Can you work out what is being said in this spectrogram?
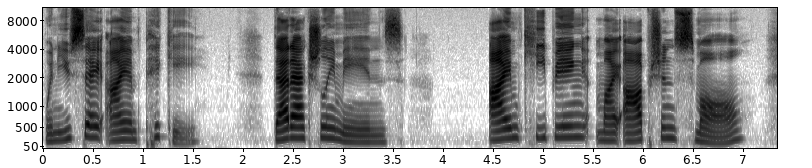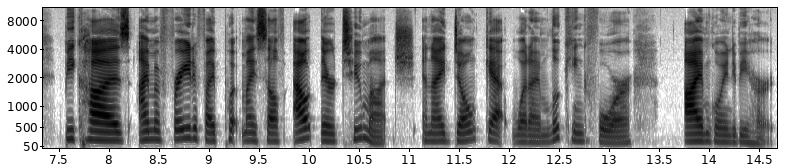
When you say I am picky, that actually means I'm keeping my options small because I'm afraid if I put myself out there too much and I don't get what I'm looking for, I'm going to be hurt.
